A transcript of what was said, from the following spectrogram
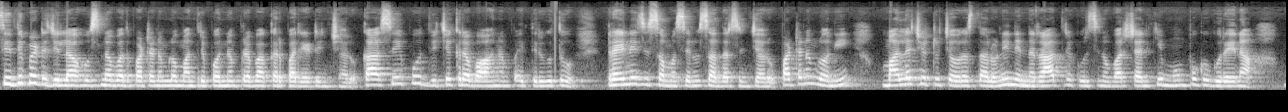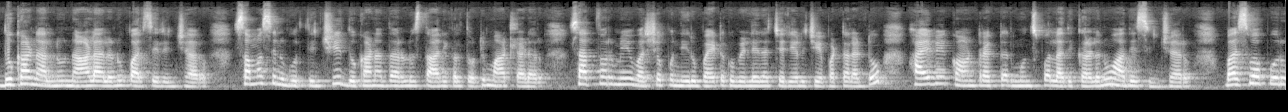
సిద్దిపేట జిల్లా హుస్నాబాద్ పట్టణంలో మంత్రి పొన్నం ప్రభాకర్ పర్యటించారు. కాసేపు ద్విచక్ర వాహనంపై తిరుగుతూ డ్రైనేజీ సమస్యను సందర్శించారు. పట్టణంలోని మల్లె చెట్టు చౌరస్తాలోని నిన్న రాత్రి కురిసిన వర్షానికి ముంపుకు గురైన దుకాణాలను నాళాలను పరిశీలించారు. సమస్యను గుర్తించి దుకాణదారులు స్థానికులతోటి మాట్లాడారు. సత్వరమే వర్షపు నీరు బయటకు వెళ్ళేలా చర్యలు చేపట్టాలంటూ హైవే కాంట్రాక్టర్ మున్సిపల్ అధికారులను ఆదేశించారు. బస్వాపూర్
